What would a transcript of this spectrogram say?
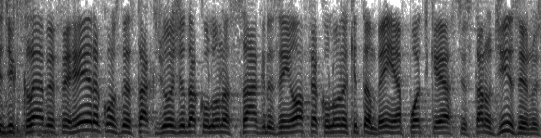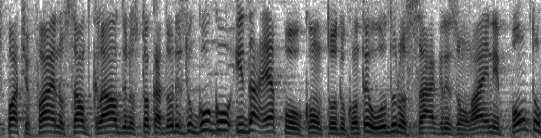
De Kleber Ferreira com os destaques de hoje da coluna Sagres em Off, a coluna que também é podcast. Está no Deezer, no Spotify, no SoundCloud e nos tocadores do Google e da Apple, com todo o conteúdo no sagresonline.com.br.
